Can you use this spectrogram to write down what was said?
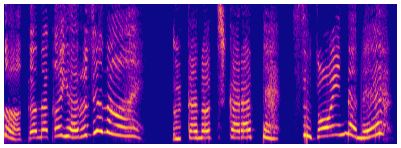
なかなかやるじゃない。歌の力ってすごいんだね。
